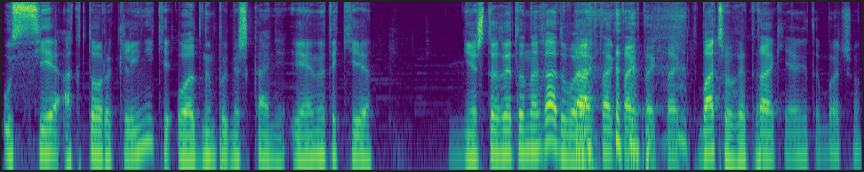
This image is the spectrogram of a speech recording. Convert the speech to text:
усе акторы клінікі у адным памяшканні. І яны такія нешта гэта нагадвае. Так так так так, так. бачу гэта. Так я гэта бачу.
